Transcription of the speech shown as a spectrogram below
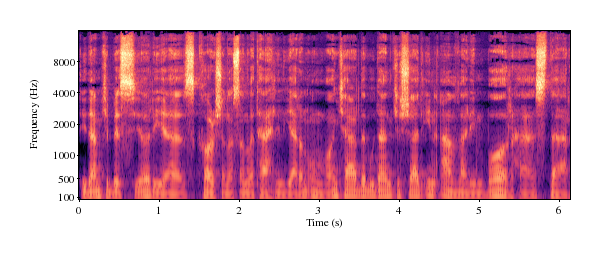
دیدم که بسیاری از کارشناسان و تحلیلگران عنوان کرده بودند که شاید این اولین بار هست در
